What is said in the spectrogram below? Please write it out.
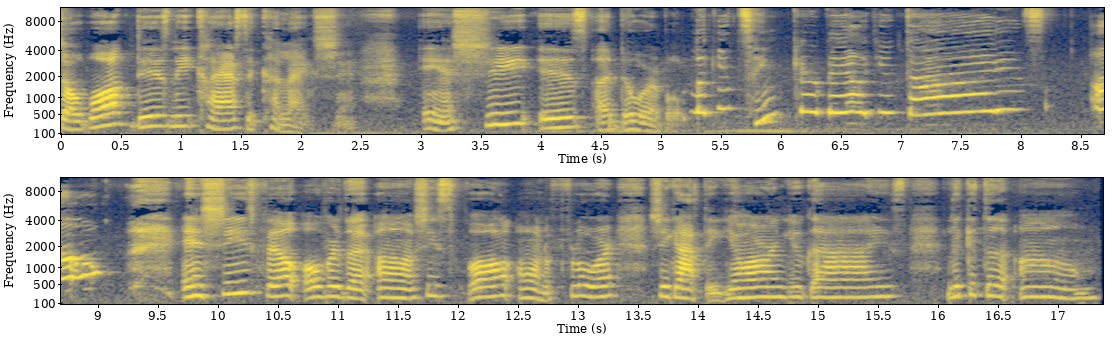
the Walt Disney Classic Collection. And she is adorable. Look at Tinkerbell, you guys oh and she fell over the um she's fall on the floor. She got the yarn you guys. Look at the um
